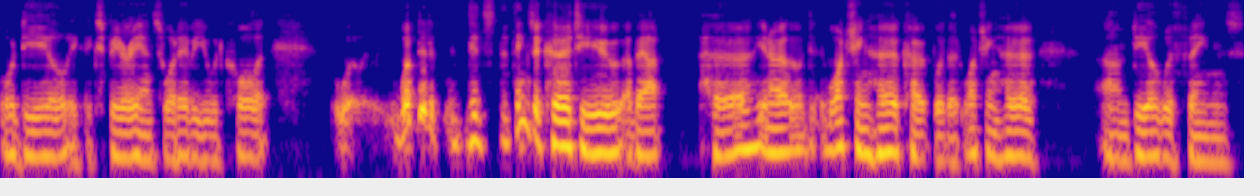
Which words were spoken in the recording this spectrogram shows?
ordeal, experience, whatever you would call it? What did, did did things occur to you about her? You know, watching her cope with it, watching her um, deal with things.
